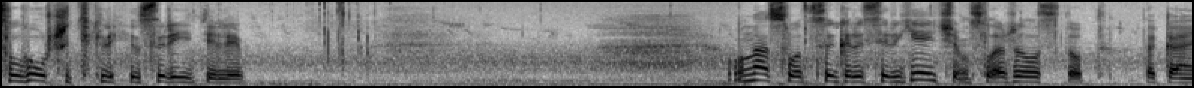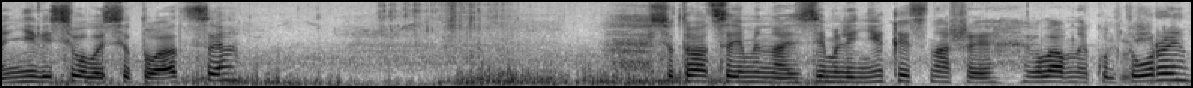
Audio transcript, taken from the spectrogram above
слушатели и зрители, у нас вот с Игорем Сергеевичем сложилась тут такая невеселая ситуация. Ситуация именно с земляникой, с нашей главной культурой.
